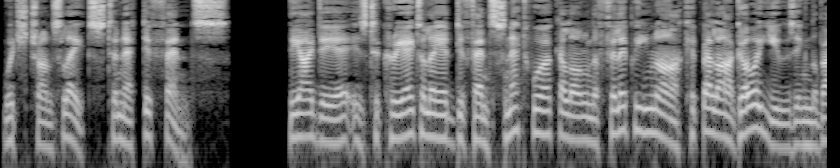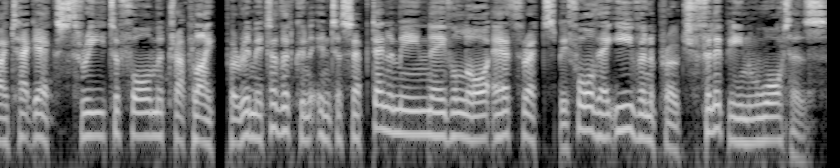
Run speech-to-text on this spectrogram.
which translates to net defense. The idea is to create a layered defense network along the Philippine archipelago using the BiTAG X-3 to form a trap-like perimeter that can intercept enemy naval or air threats before they even approach Philippine waters.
